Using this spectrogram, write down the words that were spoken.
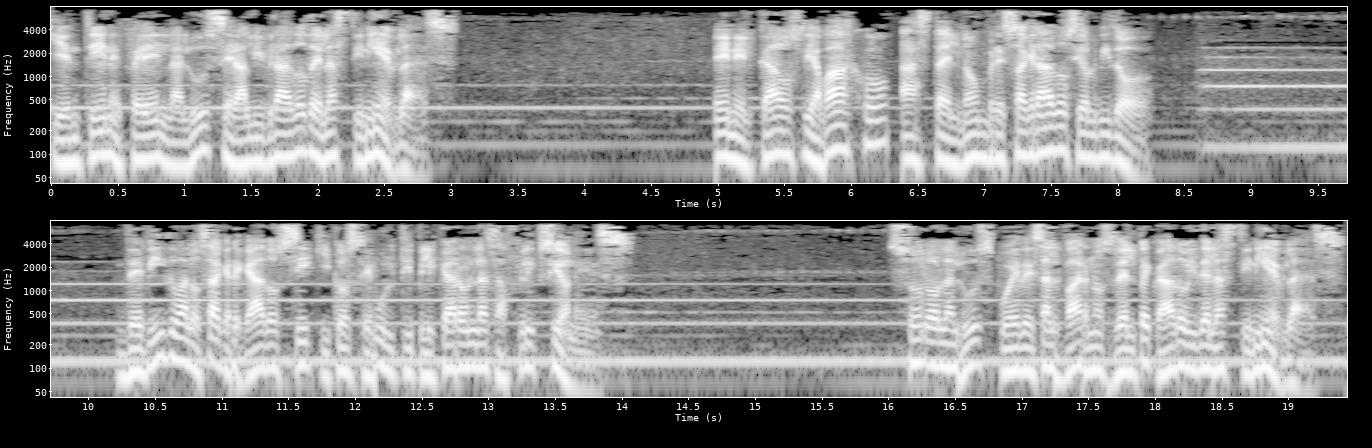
Quien tiene fe en la luz será librado de las tinieblas. En el caos de abajo, hasta el nombre sagrado se olvidó. Debido a los agregados psíquicos se multiplicaron las aflicciones. Solo la luz puede salvarnos del pecado y de las tinieblas.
